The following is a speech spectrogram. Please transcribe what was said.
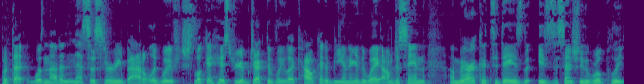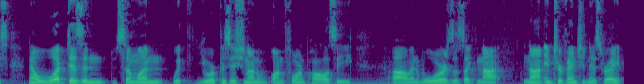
But that wasn't that a necessary battle? Like, we just look at history objectively. Like, how could it be any other way? I'm just saying, America today is the, is essentially the world police. Now, what does an, someone with your position on on foreign policy um, and wars is like not not interventionist, right?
